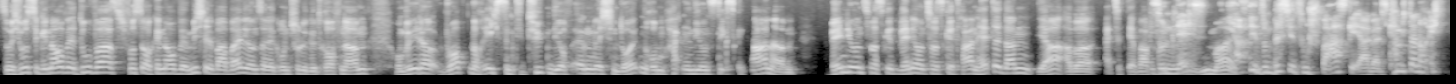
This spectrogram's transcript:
So, ich wusste genau, wer du warst, ich wusste auch genau, wer Michel war, weil wir uns an der Grundschule getroffen haben. Und weder Rob noch ich sind die Typen, die auf irgendwelchen Leuten rumhacken, die uns nichts getan haben. Wenn, die uns was, wenn er uns was getan hätte, dann ja, aber also der war so nett. Niemals. Ihr habt ihn so ein bisschen zum Spaß geärgert. Ich kann mich da noch echt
